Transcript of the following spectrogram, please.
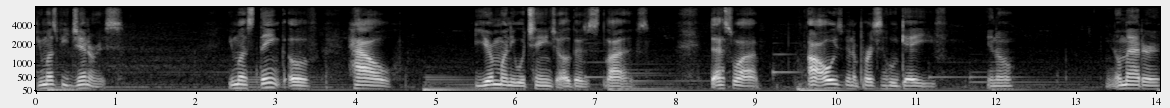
You must be generous. You must think of how your money will change others' lives. That's why I always been a person who gave, you know. No matter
